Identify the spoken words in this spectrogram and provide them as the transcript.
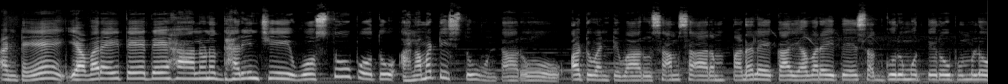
అంటే ఎవరైతే దేహాలను ధరించి వస్తూ పోతూ అలమటిస్తూ ఉంటారో అటువంటి వారు సంసారం పడలేక ఎవరైతే సద్గురుమూర్తి రూపంలో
